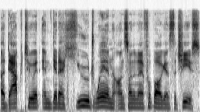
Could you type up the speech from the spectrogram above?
adapt to it and get a huge win on Sunday Night Football against the Chiefs.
